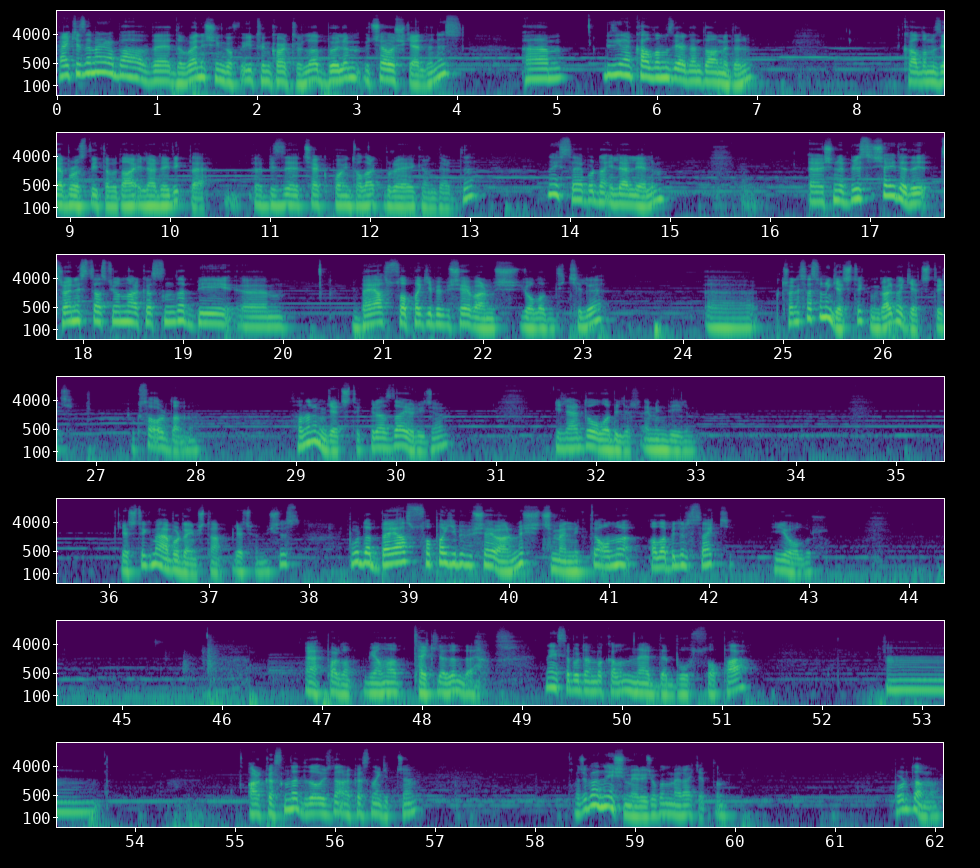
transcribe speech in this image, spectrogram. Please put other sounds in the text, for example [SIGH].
Herkese merhaba ve The Vanishing of Ethan Carter'la bölüm 3'e hoş geldiniz. Eee, biz yine kaldığımız yerden devam edelim. Kaldığımız yer burası değil tabi daha ilerideydik de e, bizi checkpoint olarak buraya gönderdi. Neyse buradan ilerleyelim. Eee, şimdi birisi şey dedi, tren istasyonunun arkasında bir eee, beyaz sopa gibi bir şey varmış yola dikili. Eee tren istasyonu geçtik mi? Galiba geçtik. Yoksa orada mı? Sanırım geçtik. Biraz daha yürüyeceğim. İleride olabilir. Emin değilim. Geçtik mi? Ha buradaymış. Tamam. Geçmemişiz. Burada beyaz sopa gibi bir şey varmış çimenlikte. Onu alabilirsek iyi olur. Eh pardon. Bir yana tekledim de. [LAUGHS] Neyse buradan bakalım nerede bu sopa. Hmm. Arkasında dedi o yüzden arkasına gideceğim. Acaba ne işime yarayacak onu merak ettim. Burada mı?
